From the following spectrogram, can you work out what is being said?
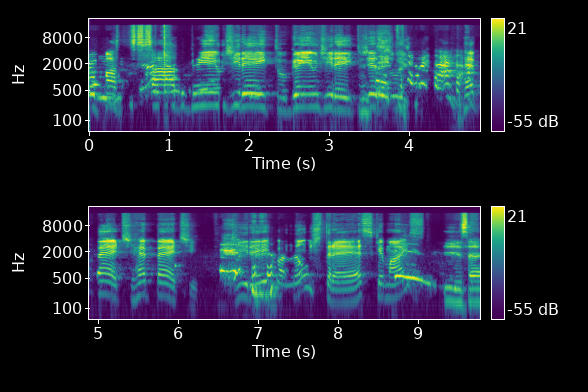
No passado ganhei um direito, ganhei um direito. Jesus, repete, repete. Direito a não estresse, que mais? Isso, é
